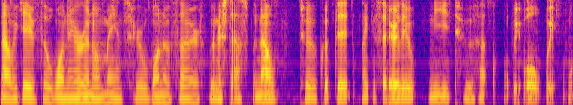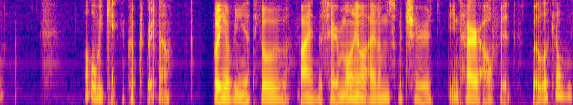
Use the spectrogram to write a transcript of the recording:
Now we gave the one Oneiromancer one of their lunar staffs, but now to equip it, like I said earlier, we need to have wait, oh wait, what? Oh, we can't equip it right now. But yeah, we need to go find the ceremonial items, which are the entire outfit. But look how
